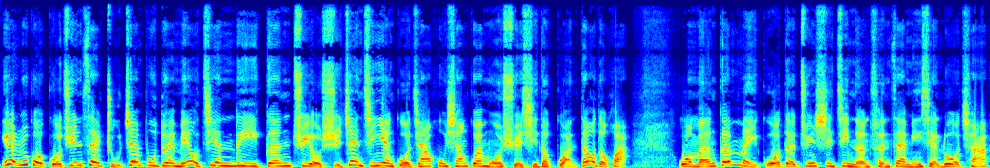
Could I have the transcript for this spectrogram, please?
因为如果国军在主战部队没有建立跟具有实战经验国家互相观摩学习的管道的话，我们跟美国的军事技能存在明显落差，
